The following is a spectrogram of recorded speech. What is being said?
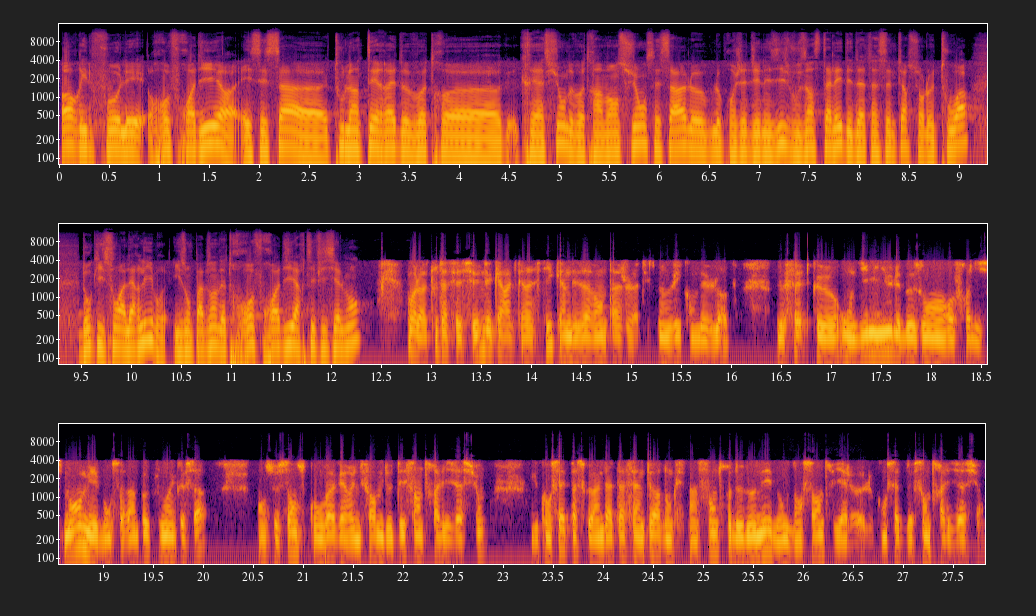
Or, il faut les refroidir et c'est ça euh, tout l'intérêt de votre euh, création, de votre invention, c'est ça le, projet de Genesis. Vous installez des data centers sur le toit, donc ils sont à l'air libre, ils n'ont pas besoin d'être refroidis artificiellement? Voilà, tout à fait. C'est une des caractéristiques, un des avantages de la technologie qu'on développe, le fait qu'on diminue les besoins en refroidissement, mais bon, ça va un peu plus loin que ça en ce sens qu'on va vers une forme de décentralisation du concept, parce qu'un data center, donc c'est un centre de données, donc dans centre, il y a le, concept de centralisation.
